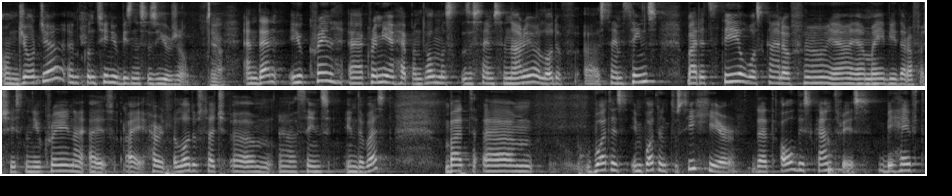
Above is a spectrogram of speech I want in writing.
on Georgia and continue business as usual. Yeah. And then Ukraine, uh, Crimea happened almost the same scenario, a lot of uh, same things, but it still was kind of, uh, yeah, yeah, maybe there are fascists in Ukraine. I, I, I heard a lot of such um, uh, things in the West. But um, what is important to see here that all these countries behaved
